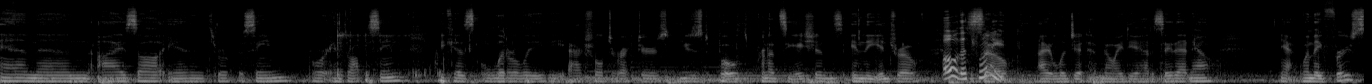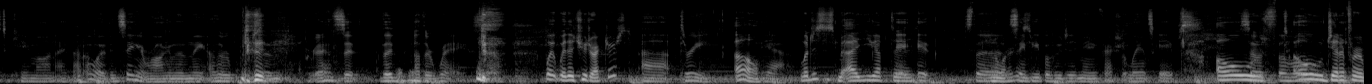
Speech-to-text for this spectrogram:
And then I saw Anthropocene or Anthropocene because literally the actual directors used both pronunciations in the intro. Oh, that's so funny. I legit have no idea how to say that now. Yeah, when they first came on, I thought, oh, I've been saying it wrong, and then the other person pronounced it the other way. So, Wait, were there two directors? uh, three. Oh. Yeah. What is this? Uh, you have to. It, it's I don't know the it same is. people who did Manufactured Landscapes. oh, so oh, Jennifer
